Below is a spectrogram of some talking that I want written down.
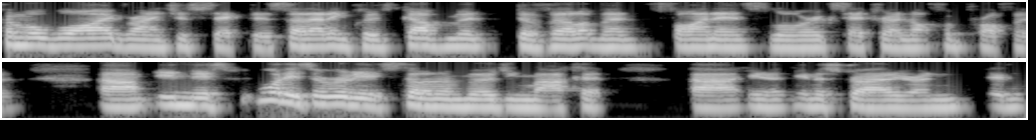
from a wide range of sectors. So that includes government, development, finance, law, etc., not-for-profit. Um, in this, what is a really still an emerging market uh, in, in Australia, and, and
